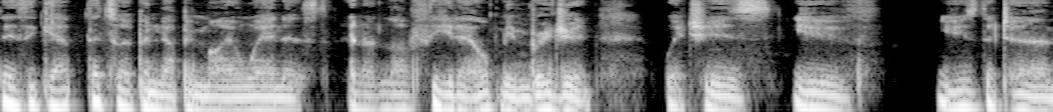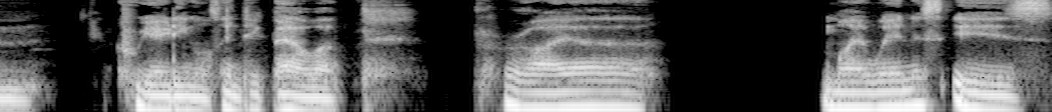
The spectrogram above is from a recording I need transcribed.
There's a gap that's opened up in my awareness, and I'd love for you to help me bridge it, which is you've used the term creating authentic power. Prior, my awareness is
